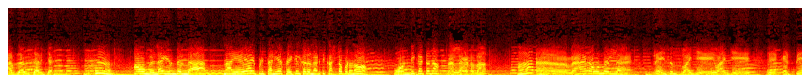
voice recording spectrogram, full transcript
அதுதான் விசாரிச்சேன். அவங்க எல்லாம் இருந்திருந்தா நான் ஏன் இப்படி தனியா சைக்கிள் கடை நடத்தி கஷ்டப்படணும்? ஒண்டி கட்டதான். நல்ல கட்டதான் வேற ஒண்ணும் இல்ல. லைசென்ஸ் வாங்கி வாங்கி கட்டி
